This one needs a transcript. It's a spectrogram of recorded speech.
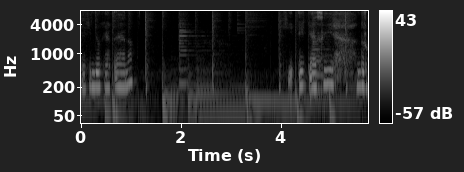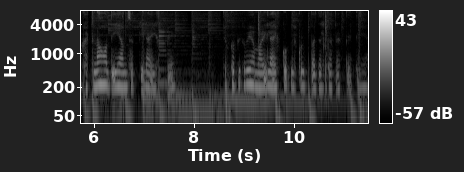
लेकिन जो कहते हैं ना कि एक ऐसी दुर्घटना होती है हम सबकी लाइफ पे, जो कभी कभी हमारी लाइफ को बिल्कुल बदल कर रख देती है।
